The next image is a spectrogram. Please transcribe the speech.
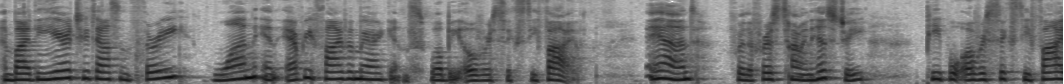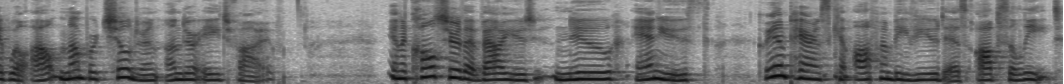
And by the year 2030, one in every five Americans will be over 65. And for the first time in history, people over 65 will outnumber children under age 5. In a culture that values new and youth, grandparents can often be viewed as obsolete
